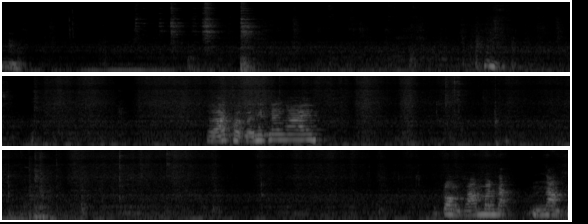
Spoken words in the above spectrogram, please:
อืมอืมร้านขอยก็เฮ็ดง่าย ๆต้องถามว่าน้ำส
